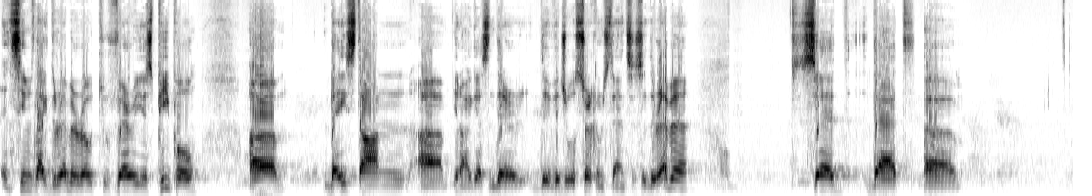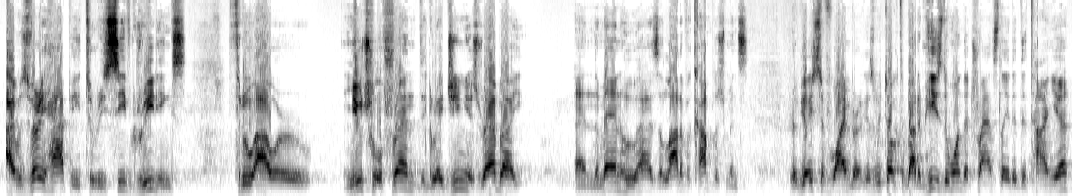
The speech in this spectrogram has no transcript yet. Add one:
it seems like the Rebbe wrote to various people um, based on, uh, you know, I guess in their individual circumstances. So the Rebbe said that uh, I was very happy to receive greetings through our mutual friend, the great genius rabbi, and the man who has a lot of accomplishments Rabbi Yosef Weinberg, as we talked about him, he's the one that translated the Tanya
